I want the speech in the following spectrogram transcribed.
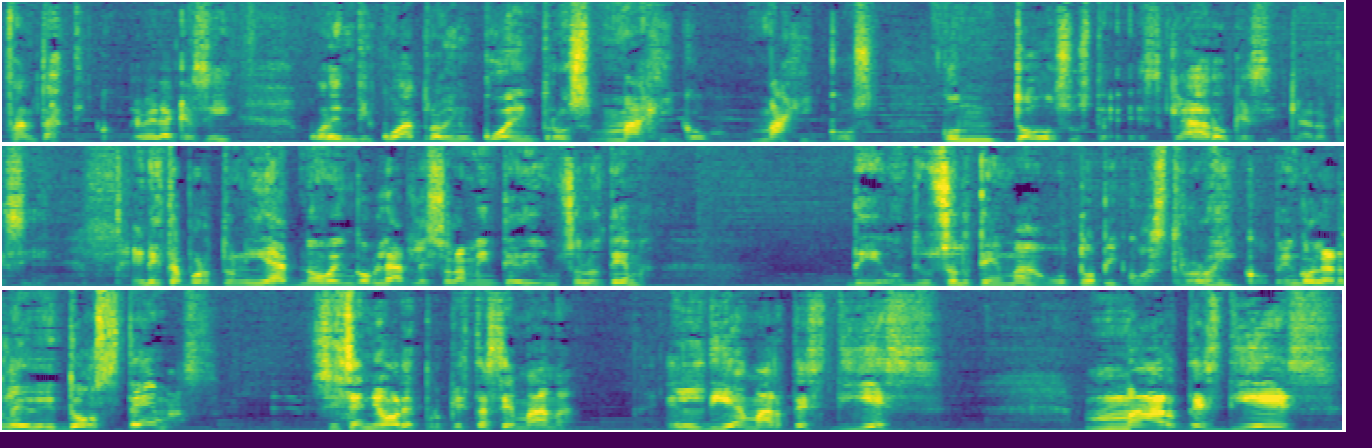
fantástico, de verdad que sí. 44 encuentros mágicos, mágicos con todos ustedes. Claro que sí, claro que sí. En esta oportunidad no vengo a hablarles solamente de un solo tema, de, de un solo tema o tópico astrológico, vengo a hablarle de dos temas Sí, señores, porque esta semana, el día martes 10, martes 10,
